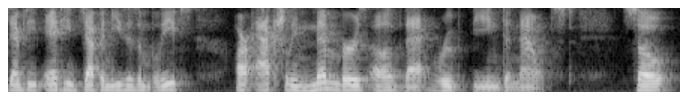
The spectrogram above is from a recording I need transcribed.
anti-Japanesism beliefs are actually members of that group being denounced. So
